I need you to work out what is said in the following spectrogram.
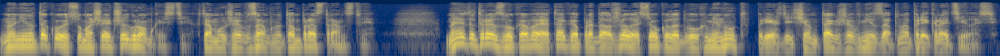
но не на такой сумасшедшей громкости, к тому же в замкнутом пространстве. На этот раз звуковая атака продолжалась около двух минут, прежде чем также внезапно прекратилась.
